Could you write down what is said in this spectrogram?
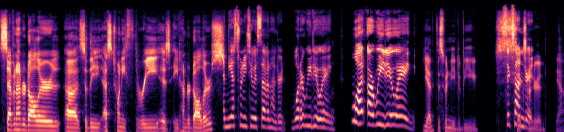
Seven hundred dollars. Uh, so the S23 is eight hundred dollars. and the S22 is 700. What are we doing? What are we doing? Yeah, this would need to be 600. 600. Yeah.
